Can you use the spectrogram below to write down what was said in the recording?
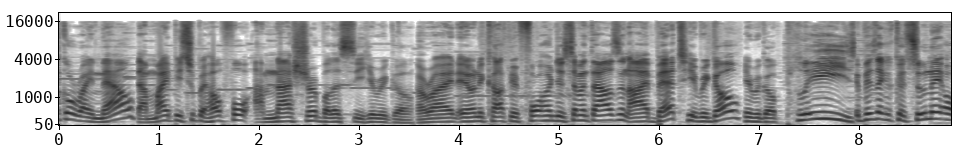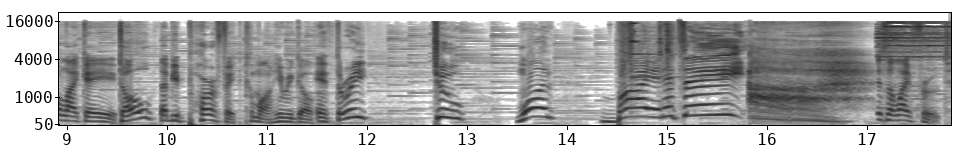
mythical right now, that might be super helpful. I'm not sure, but let's see. Here we go. All right. It only cost me 407,000. I bet. Here we go. Here we go. Please. If it's like a Kitsune or like a dough, that'd be perfect. Come on. Here we go. In three, two, one, buy and it's a ah, it's a life fruit.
